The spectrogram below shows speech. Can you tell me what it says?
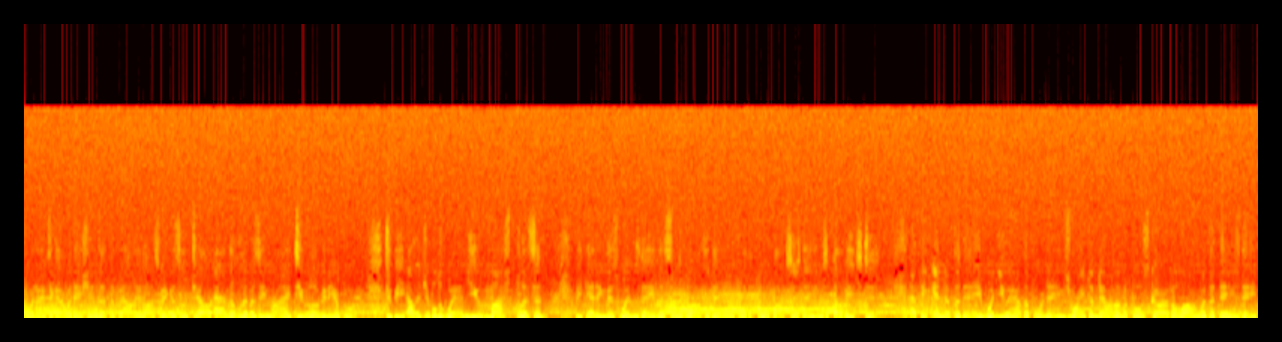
Four nights accommodations at the Valley Las Vegas Hotel and a limousine ride to Logan Airport. To be eligible to win, you must listen. Beginning this Wednesday, listen throughout the day for the four boxes names of each day. At the end of the day, when you have the four names, write them down on a postcard along with the day's date,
